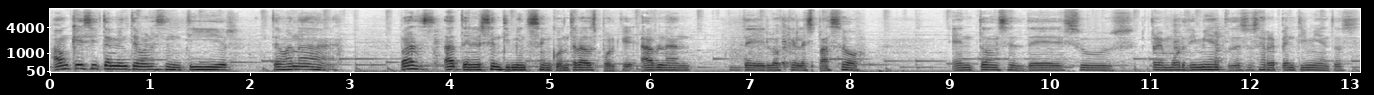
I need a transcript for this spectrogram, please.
Aunque sí también te van a sentir. Te van a. Vas a tener sentimientos encontrados porque hablan de lo que les pasó. Entonces, de sus remordimientos, de sus arrepentimientos.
